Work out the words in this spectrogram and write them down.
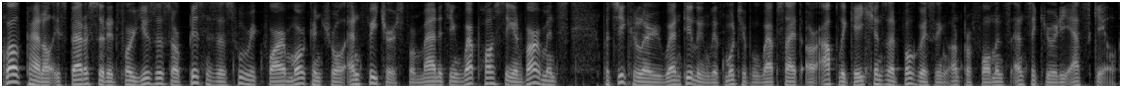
Cloud Panel is better suited for users or businesses who require more control and features for managing web hosting environments, particularly when dealing with multiple websites or applications and focusing on performance and security at scale.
